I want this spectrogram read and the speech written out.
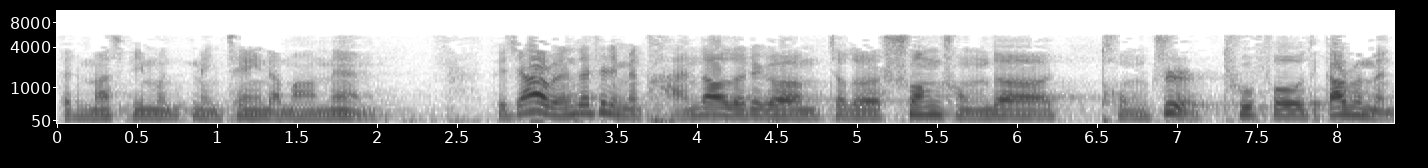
That must be maintained among men。所以加尔文在这里面谈到的这个叫做双重的统治 （twofold government），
